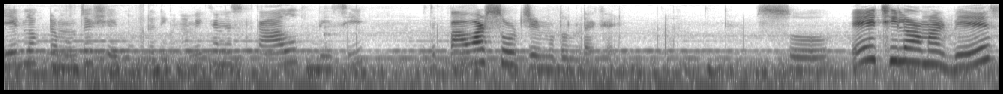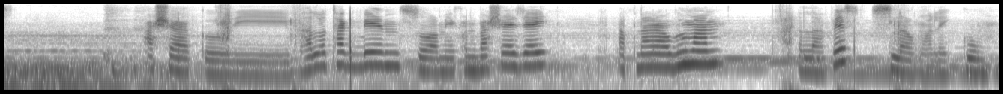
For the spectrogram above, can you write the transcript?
যে ব্লকটা মন চায় সেই ব্লকটা দিবেন। আমি এখানে স্কাল যাতে পাওয়ার সোর্সের মতন দেখায়। সো এই ছিল আমার বেস আশা করি ভালো থাকবেন। সো আমি এখন বাসায় যাই। আপনারা অভিমান আল্লাহ হাফেজ। আসসালামু আলাইকুম।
